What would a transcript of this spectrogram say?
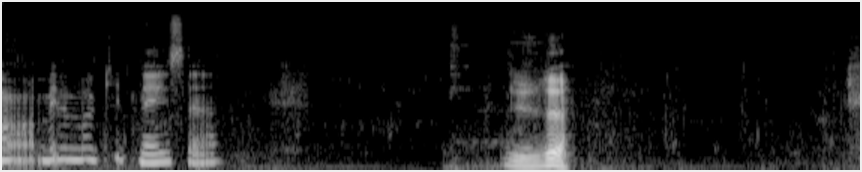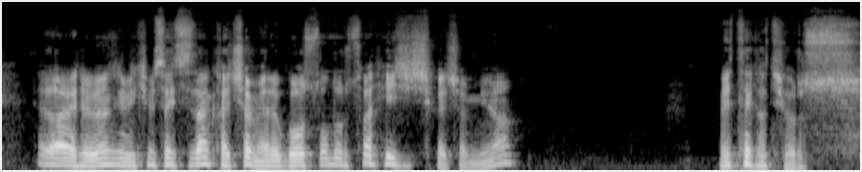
Benim Dokin neyse. Üzdü. Evet arkadaşlar gördüğünüz gibi kimse sizden kaçamıyor. Ghost olursa hiç hiç kaçamıyor. Ve tek atıyoruz.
